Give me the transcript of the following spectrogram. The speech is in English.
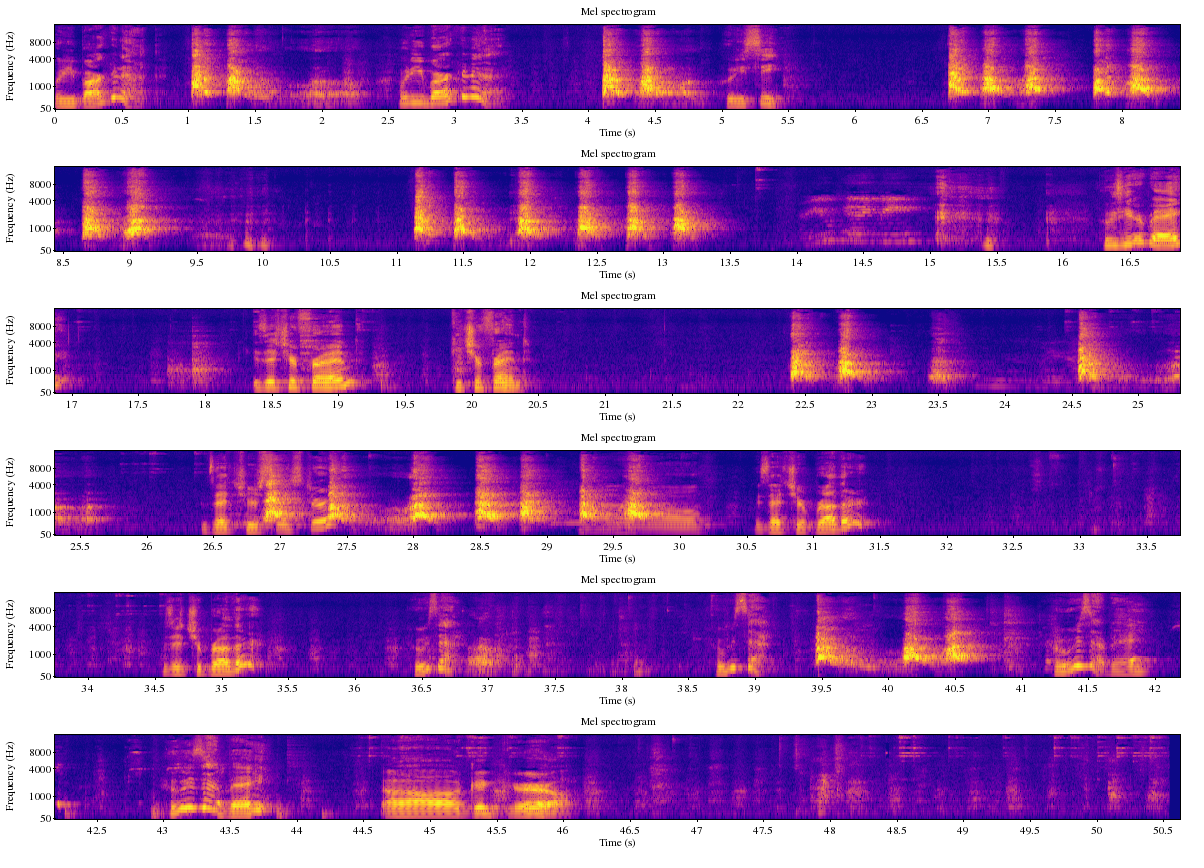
What are you barking at? What are you barking at? Who do you see? Are you kidding me? Who's here, Bay? Is that your friend? Get your friend. Mm, Is that your sister? Is that your brother? Is it your brother? Who's that? Who is that? Who is that, Bay? Who is that, Bay? Oh, good girl.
